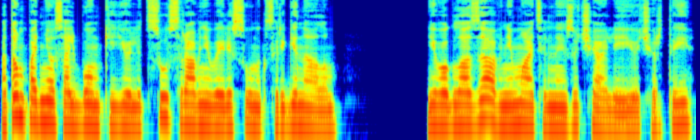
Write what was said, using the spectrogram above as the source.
Потом поднес альбом к ее лицу, сравнивая рисунок с оригиналом. Его глаза внимательно изучали ее черты,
